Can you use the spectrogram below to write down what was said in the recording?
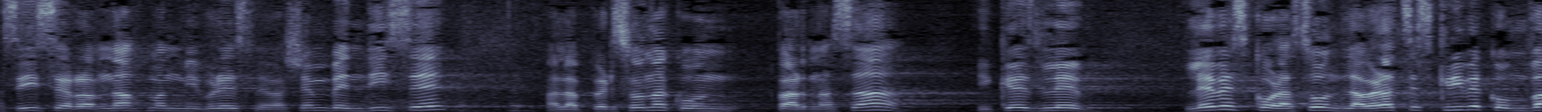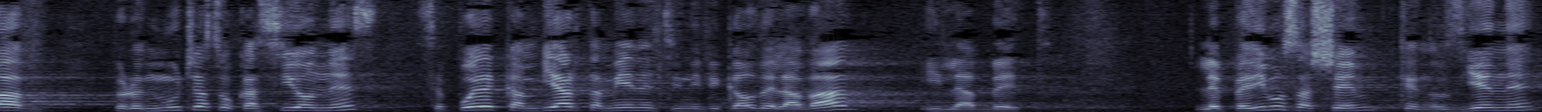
Así dice Rav Nachman Mibresle. Hashem bendice a la persona con Parnasá. ¿Y qué es Lev? Lev es corazón. La verdad se escribe con Vav, pero en muchas ocasiones se puede cambiar también el significado de la Vav y la Bet. Le pedimos a Hashem que nos llene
